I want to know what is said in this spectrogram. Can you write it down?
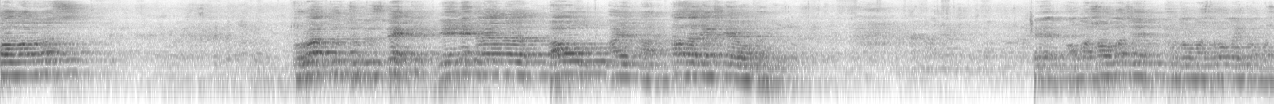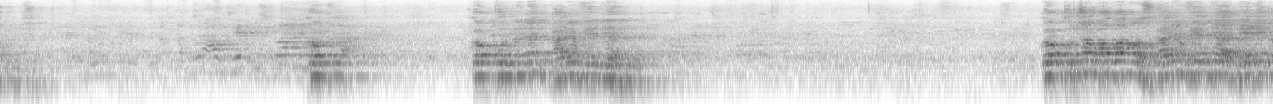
Балбанымыз Туратов Жұлдызбек, Лейлек районы Бауыл айылынан таза жеңіске болды. Алмашауға же құрдалмаштыруға екі алмаш көрді. Көк көк құрменен Карим Фелдияр. Көк құрчақ балбанымыз Карим Фелдияр, Лейлек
